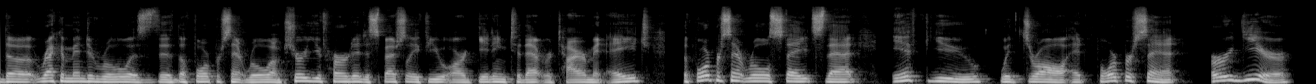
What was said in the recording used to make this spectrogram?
the recommended rule is the, the 4% rule. I'm sure you've heard it, especially if you are getting to that retirement age. The 4% rule states that if you withdraw at 4% per year,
